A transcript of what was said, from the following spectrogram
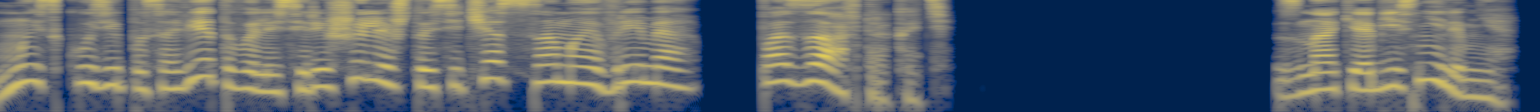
Мы с Кузей посоветовались и решили, что сейчас самое время позавтракать. Знаки объяснили мне,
